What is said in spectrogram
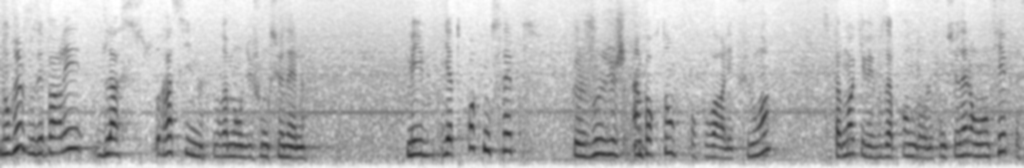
Donc là, je vous ai parlé de la racine vraiment du fonctionnel. Mais il y a trois concepts que je juge importants pour pouvoir aller plus loin. C'est pas moi qui vais vous apprendre le fonctionnel en entier parce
